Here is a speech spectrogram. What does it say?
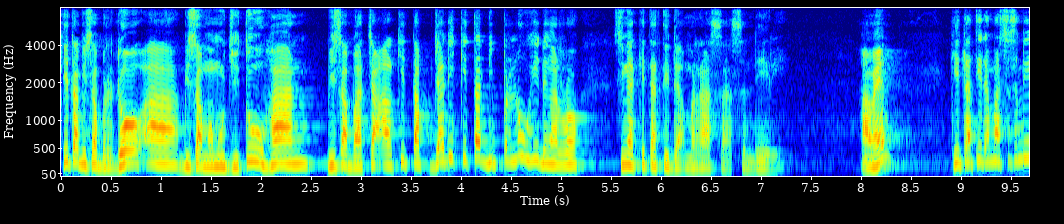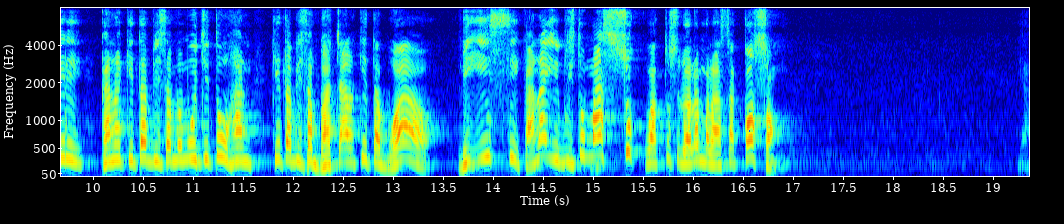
Kita bisa berdoa, bisa memuji Tuhan, bisa baca Alkitab. Jadi kita dipenuhi dengan roh sehingga kita tidak merasa sendiri. Amin. Kita tidak masuk sendiri karena kita bisa memuji Tuhan, kita bisa baca Alkitab. Wow, diisi karena iblis itu masuk waktu saudara merasa kosong. Ya.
